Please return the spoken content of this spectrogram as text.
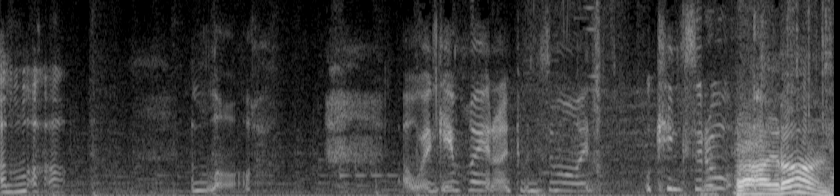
الله. الله أول game high rank من زمان. وكينج سرو high rank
